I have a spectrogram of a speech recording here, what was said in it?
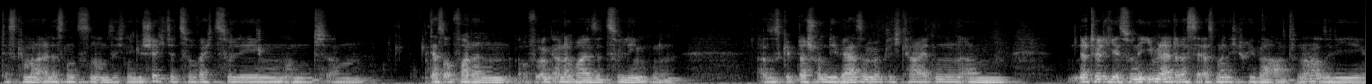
Das kann man alles nutzen, um sich eine Geschichte zurechtzulegen und ähm, das Opfer dann auf irgendeine Weise zu linken. Also es gibt da schon diverse Möglichkeiten. Ähm, natürlich ist so eine E-Mail-Adresse erstmal nicht privat. Ne? Also die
